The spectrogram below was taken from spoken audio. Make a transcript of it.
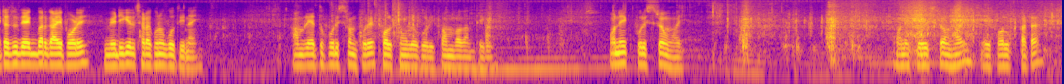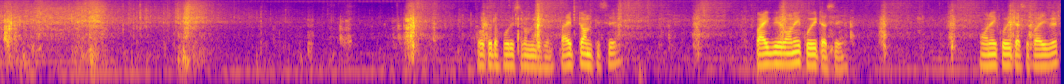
এটা যদি একবার গায়ে পড়ে মেডিকেল ছাড়া কোনো গতি নাই। আমরা এত পরিশ্রম করে ফল সংগ্রহ করি পাম বাগান থেকে। অনেক পরিশ্রম হয়। অনেক পরিশ্রম হয় এই ফল কাটা। কতটা পরিশ্রম দেখেন পাইপ টানতেছে। পাইপের অনেক ওয়েট আছে। অনেক ওয়েট আছে পাইপের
